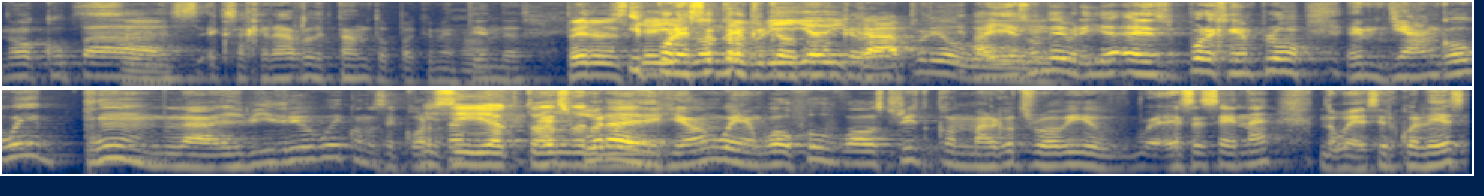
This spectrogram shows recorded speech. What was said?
No, no ocupas exagerarle tanto para que me entiendas. Pero es Y que por ahí es eso donde brilla. DiCaprio, güey. Ahí es donde brilla. Es, por ejemplo, en Django, güey, pum, la- el vidrio, güey, cuando se corta. sigue actuando Es fuera de guion, güey. En Wolf of Wall Street con Margot Robbie, esa escena, no voy a decir cuál es,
